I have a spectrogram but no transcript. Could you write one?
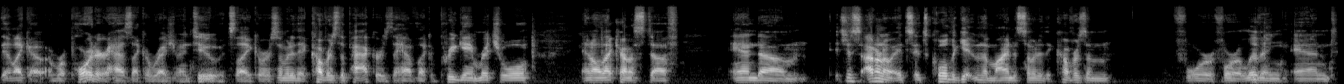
that like a, a reporter has like a regimen too. It's like or somebody that covers the Packers, they have like a pregame ritual and all that kind of stuff. And um, it's just I don't know. It's it's cool to get in the mind of somebody that covers them for for a living. And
